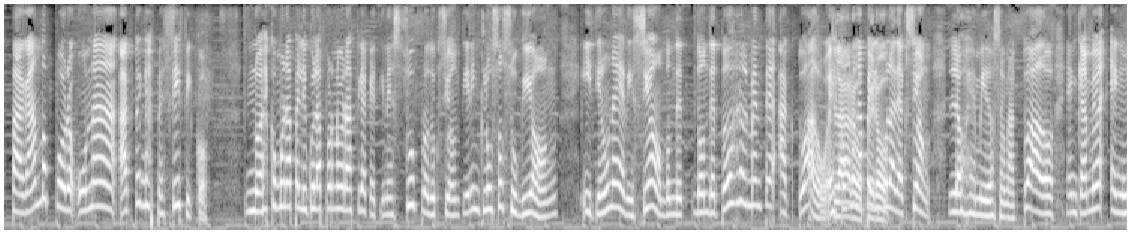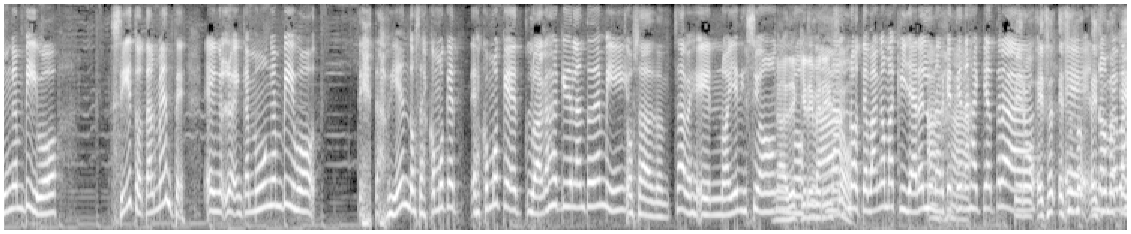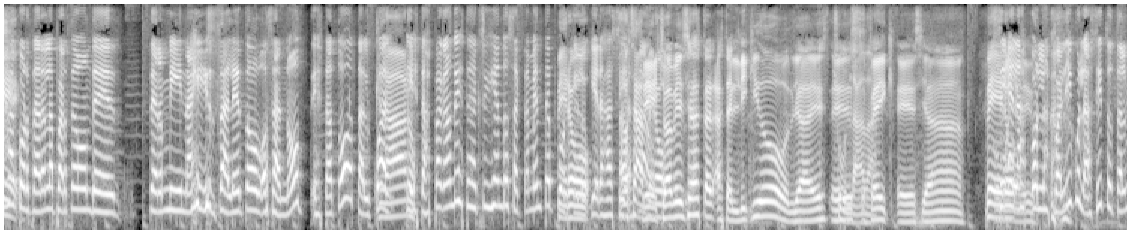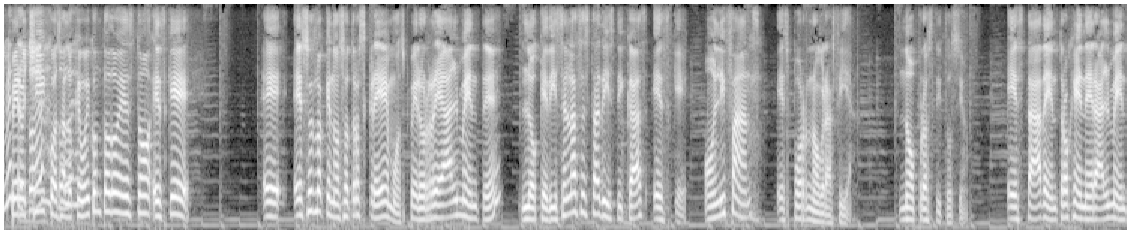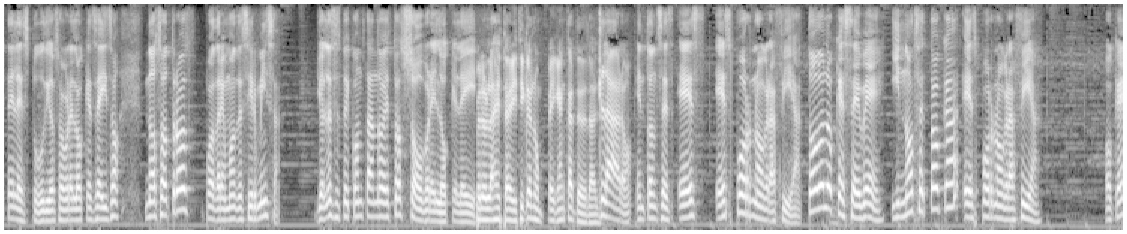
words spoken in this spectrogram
pagando por un acto en específico. No es como una película pornográfica que tiene su producción, tiene incluso su guion y tiene una edición donde, donde todo es realmente actuado. Es Claro, como una pero- película de acción. Los gemidos son actuados. En cambio, en un en vivo, sí, totalmente. En, en cambio, en un en vivo te estás viendo, o sea, es como que es como que lo hagas aquí delante de mí, o sea, sabes, Eh, no hay edición, Nadie no, quiere ver na- eso. no te van a maquillar el lunar que tienes aquí atrás, Pero eso- eso es lo- eh, eso no es lo me vas a cortar a la parte donde termina y sale todo, o sea, no, está todo tal cual, Claro. y estás pagando y estás exigiendo exactamente porque Pero, lo quieras así, o sea. De pero- hecho, a veces hasta, hasta el líquido ya es, fake, es ya... Sí, Pero, en las, por las películas, sí, totalmente. pero todo es- chicos, a lo es- que voy con todo esto es que eh, eso es lo que nosotros creemos, pero realmente lo que dicen las estadísticas es que OnlyFans es pornografía, no prostitución. Está dentro generalmente el estudio sobre lo que se hizo. Nosotros podremos decir misa. Yo les estoy contando esto sobre lo que leí. Pero las estadísticas no pegan catedral. Claro, entonces es, es pornografía. Todo lo que se ve y no se toca es pornografía. ¿Ok?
